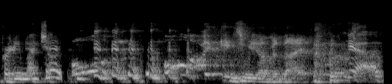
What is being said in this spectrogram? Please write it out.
pretty much it. all, all of it keeps me up at night. yeah.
